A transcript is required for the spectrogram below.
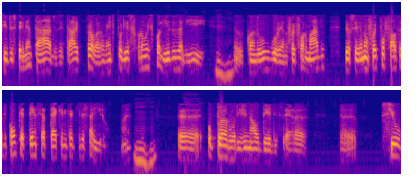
sido experimentados e tal, e provavelmente por isso foram escolhidos ali uhum. quando o governo foi formado, ou seja, não foi por falta de competência técnica que eles saíram. Né? Uhum. É, o plano original deles era, é, se, o,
